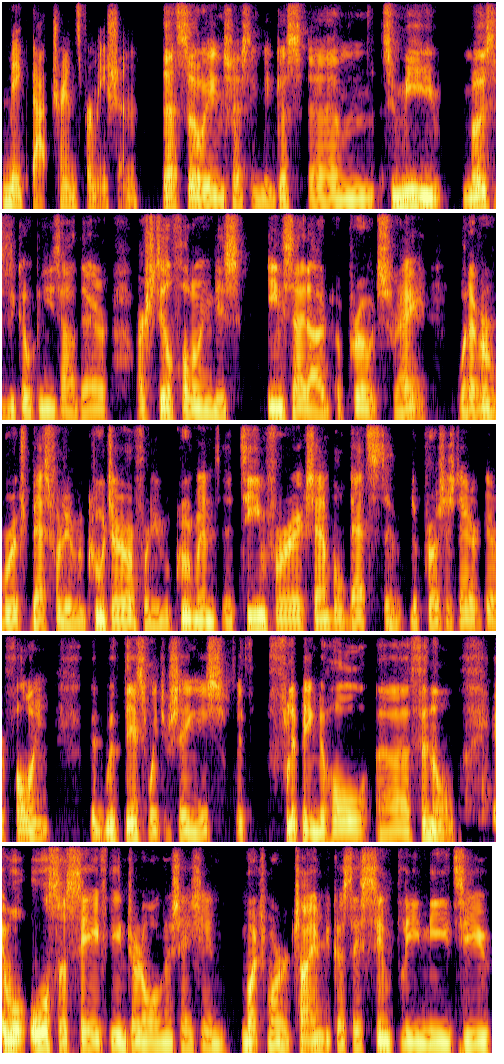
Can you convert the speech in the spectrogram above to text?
make that transformation. That's so interesting because um, to me, most of the companies out there are still following this inside out approach, right? Whatever works best for the recruiter or for the recruitment uh, team, for example, that's the, the process they're they're following. But with this, what you're saying is with flipping the whole uh, funnel, it will also save the internal organization much more time because they simply need to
